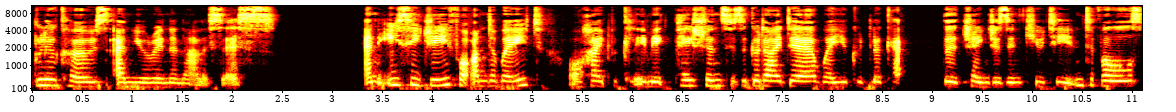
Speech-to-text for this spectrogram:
glucose, and urine analysis. An ECG for underweight or hyperkalemic patients is a good idea where you could look at the changes in QT intervals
